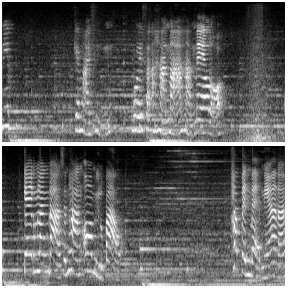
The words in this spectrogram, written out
นี่ แกหมายถึงบริษัทอาหารหมาอาหารแมวเหรอ แกกำลังด่าฉันทางอ้อมอยู่หรือเปล่า ถ้าเป็นแบบเนี้ยนะ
